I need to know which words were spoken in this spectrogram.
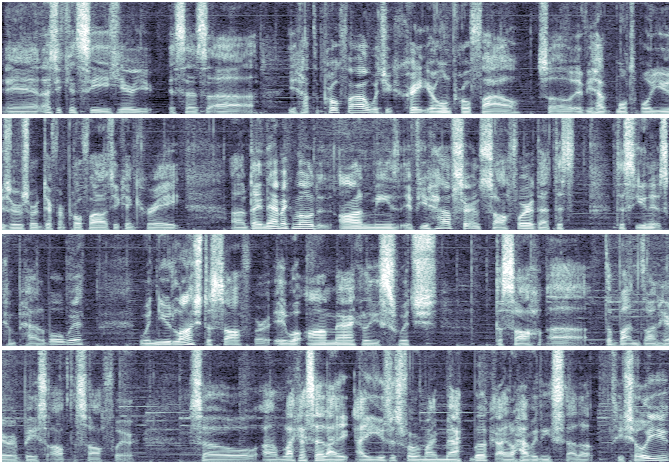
And as you can see here, you, it says uh, you have the profile, which you can create your own profile. So if you have multiple users or different profiles, you can create. Uh, dynamic mode on means if you have certain software that this this unit is compatible with, when you launch the software, it will automatically switch the soft uh, the buttons on here are based off the software. So, um, like I said, I, I use this for my MacBook. I don't have any setup to show you,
